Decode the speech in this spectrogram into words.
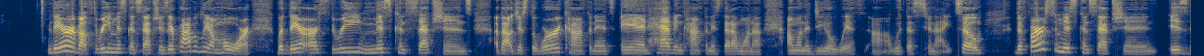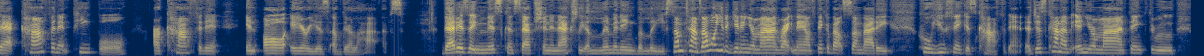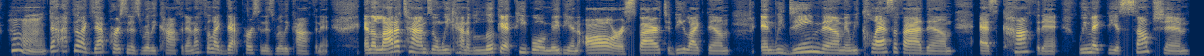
there are about three misconceptions. There probably are more, but there are three misconceptions about just the word confidence and having confidence that I want to I want to deal with uh, with us tonight. So, the first misconception is that confident people are confident in all areas of their lives that is a misconception and actually a limiting belief. Sometimes I want you to get in your mind right now and think about somebody who you think is confident. Just kind of in your mind think through, hmm, that, I feel like that person is really confident. I feel like that person is really confident. And a lot of times when we kind of look at people maybe in awe or aspire to be like them and we deem them and we classify them as confident, we make the assumption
